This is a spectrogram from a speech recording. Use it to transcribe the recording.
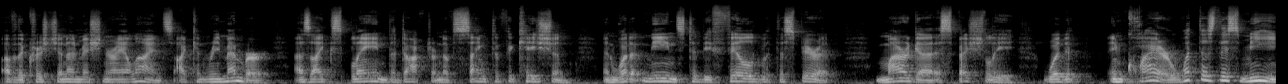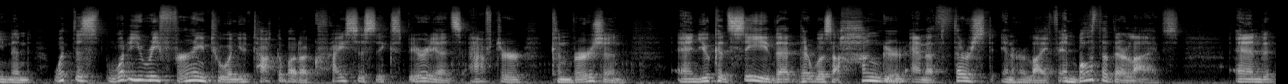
of the Christian and Missionary Alliance. I can remember as I explained the doctrine of sanctification and what it means to be filled with the Spirit. Marga, especially, would inquire, what does this mean? And what does what are you referring to when you talk about a crisis experience after conversion? And you could see that there was a hunger and a thirst in her life, in both of their lives. And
